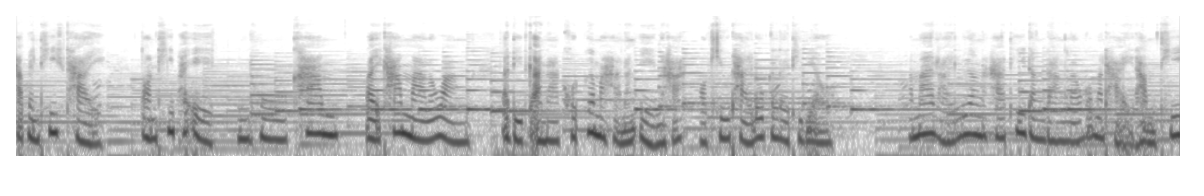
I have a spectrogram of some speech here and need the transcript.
ค่ะเป็นที่ไทย ตอนที่พระเอกอุนโฮข้ามไปข้ามมาระหว่างอดีตกับอนาคตเพื่อมาหานางเอกนะคะ ขอคิวถ่ายรูปกันเลยทีเดียวดราม่าหลายเรื่องนะคะที่ดังๆ แล้วก็มาถ่ายทำที่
